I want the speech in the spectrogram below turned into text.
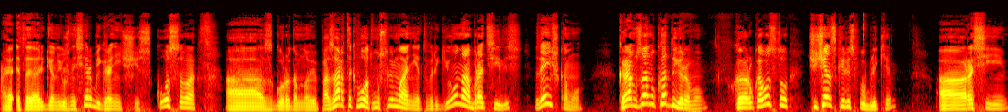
Э, это регион Южной Сербии, граничащий с Косово, а, с городом Новый Пазар. Так вот, мусульмане этого региона обратились, знаешь, кому? К Рамзану Кадырову, к руководству Чеченской Республики а, России,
